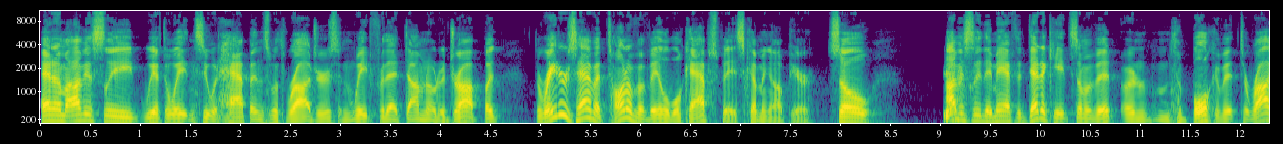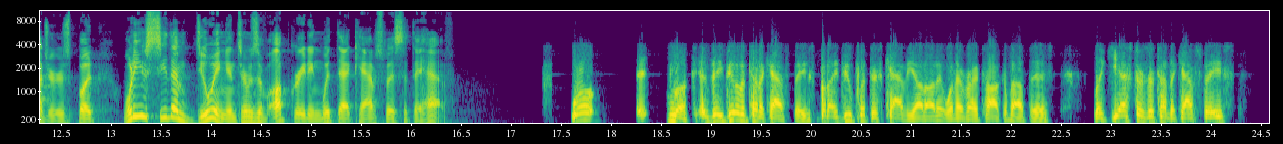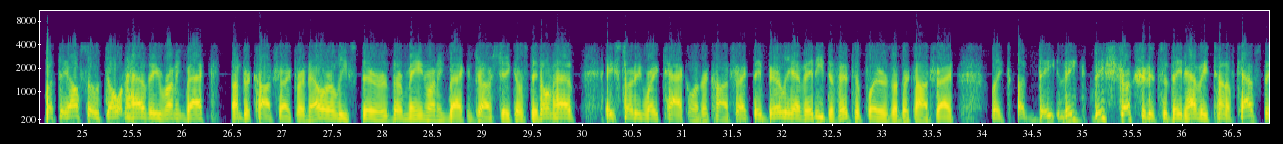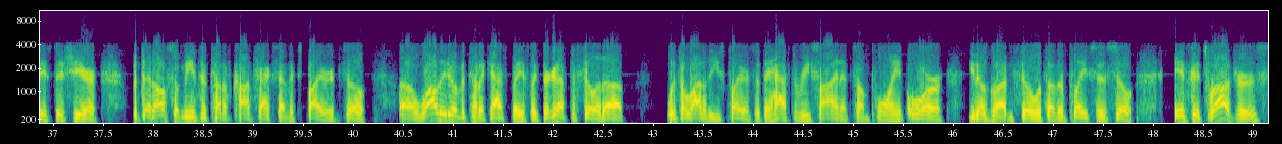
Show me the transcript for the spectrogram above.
And um, obviously, we have to wait and see what happens with Rodgers and wait for that domino to drop. But the Raiders have a ton of available cap space coming up here. So yeah. obviously, they may have to dedicate some of it or the bulk of it to Rodgers. But what do you see them doing in terms of upgrading with that cap space that they have? Well, eh, look, they do have a ton of cap space, but I do put this caveat on it whenever I talk about this. Like, yes, there's a ton of cap space, but they also don't have a running back under contract right now, or at least their their main running back in Josh Jacobs. They don't have a starting right tackle under contract. They barely have any defensive players under contract. Like uh, they they they structured it so they'd have a ton of cap space this year, but that also means a ton of contracts have expired. So uh, while they do have a ton of cap space, like they're gonna have to fill it up with a lot of these players that they have to re-sign at some point, or you know go out and fill with other places. So if it's Rodgers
